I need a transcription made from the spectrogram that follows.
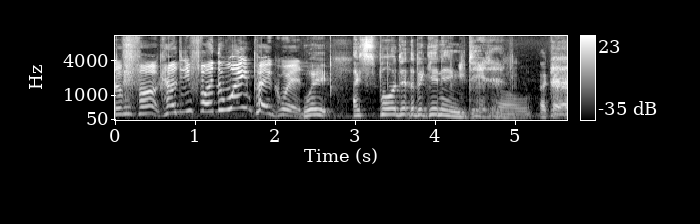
The fuck? How did you find the way, Pedguin? Wait, I spawned at the beginning. You did it. oh, okay I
